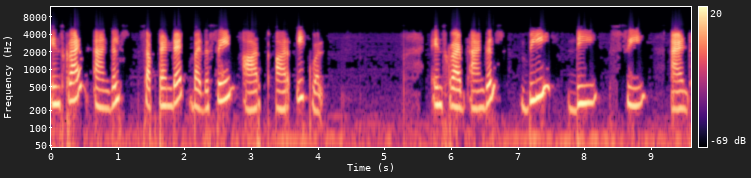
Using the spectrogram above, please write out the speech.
Inscribed angles subtended by the same arc are equal. Inscribed angles BDC and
